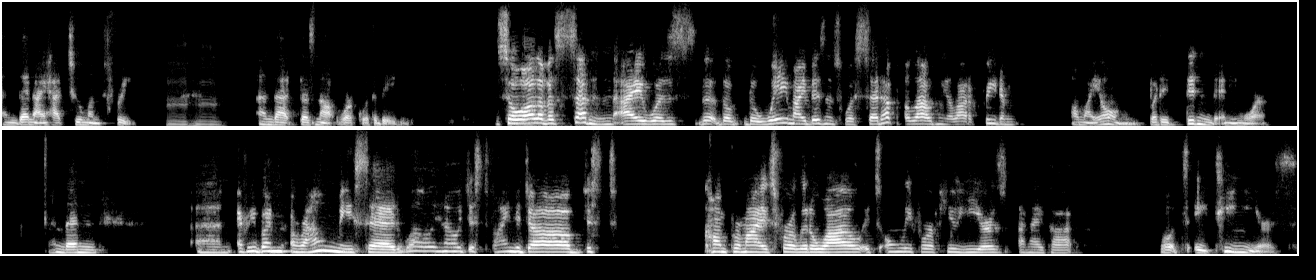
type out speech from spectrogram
and then I had two months free. Mm-hmm. And that does not work with a baby. So all of a sudden, I was the, the the way my business was set up allowed me a lot of freedom on my own, but it didn't anymore. And then um, everyone around me said, "Well, you know, just find a job, just compromise for a little while. It's only for a few years." And I thought, well, it's 18 years.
